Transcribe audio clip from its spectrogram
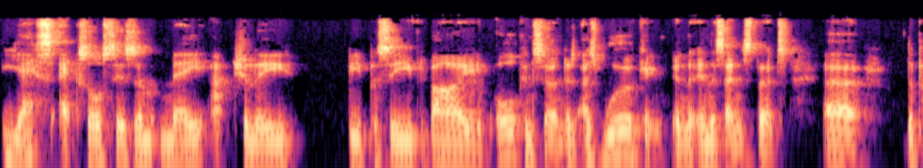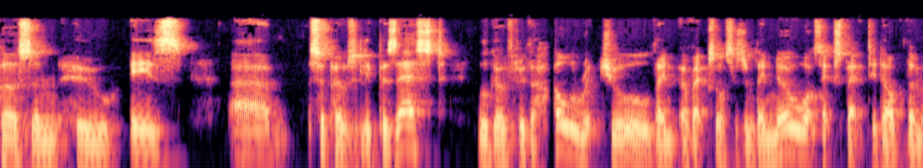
yes, exorcism may actually be perceived by all concerned as, as working in the, in the sense that uh, the person who is um, supposedly possessed will go through the whole ritual of exorcism. They know what's expected of them.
